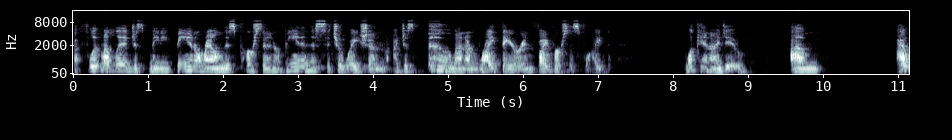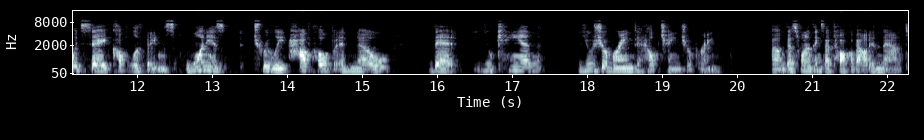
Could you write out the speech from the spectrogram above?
I flip my lid just maybe being around this person or being in this situation. I just boom and I'm right there in fight versus flight. What can I do? Um, I would say a couple of things. One is truly have hope and know that you can use your brain to help change your brain. Um, that's one of the things I talk about in that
